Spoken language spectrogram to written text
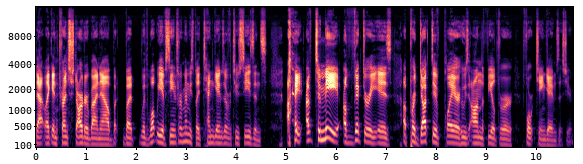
that like entrenched starter by now. But but with what we have seen from him, he's played ten games over two seasons. I uh, to me, a victory is a productive player who's on the field for 14 games this year.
